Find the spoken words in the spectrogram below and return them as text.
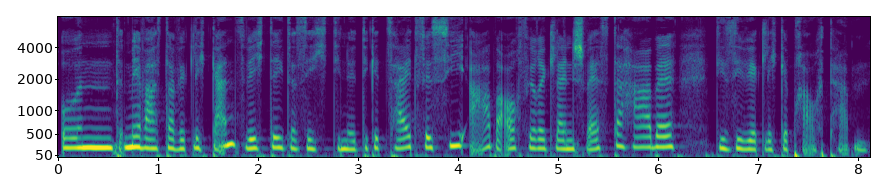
und mir war es da wirklich ganz wichtig, dass ich die nötige Zeit für sie, aber auch für ihre kleine Schwester habe, die sie wirklich gebraucht haben.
